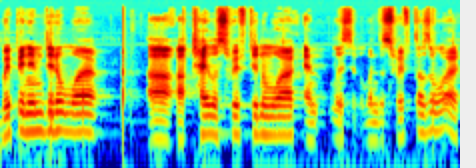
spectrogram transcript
Whipping him didn't work. Uh, Taylor Swift didn't work. And listen, when the Swift doesn't work,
